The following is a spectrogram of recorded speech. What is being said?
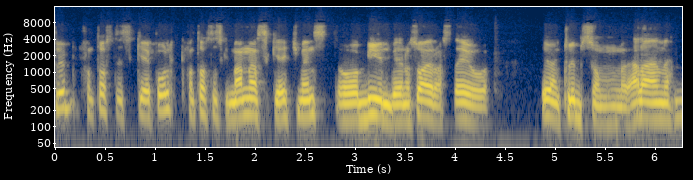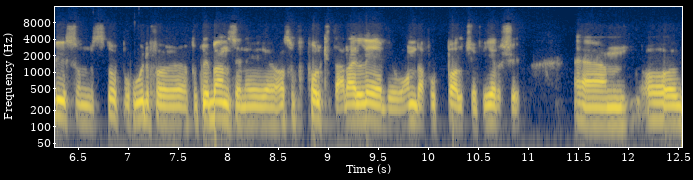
klubb. Fantastiske folk, fantastiske mennesker, ikke minst. Og byen Buenos Aires det er jo, det er jo en som, en by som står på hodet for, for klubbene sine. altså for Folk der de lever jo under fotball 24-7. Um, og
